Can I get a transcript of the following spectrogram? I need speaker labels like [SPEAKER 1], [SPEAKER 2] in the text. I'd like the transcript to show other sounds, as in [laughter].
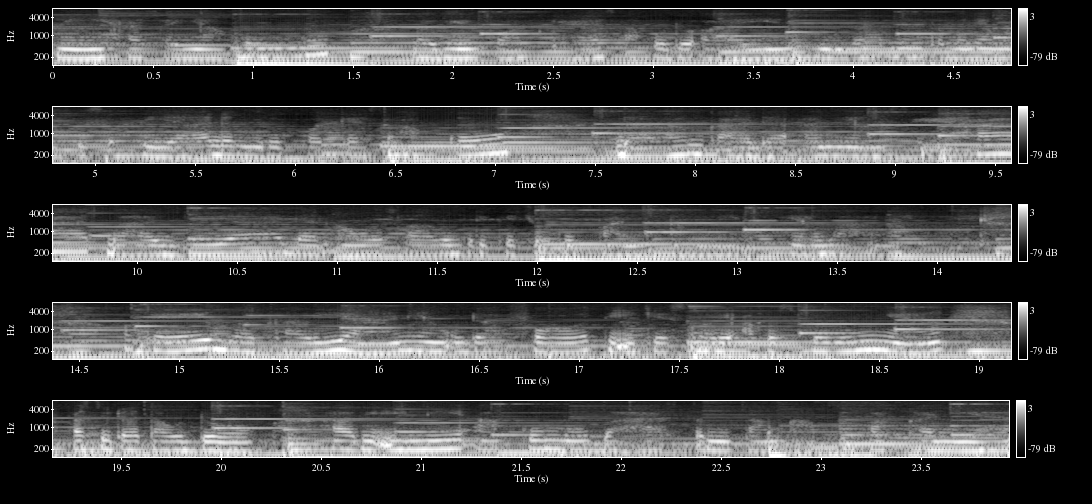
[SPEAKER 1] nih rasanya aku. Bagian podcast aku doain semoga teman-teman yang masih setia dan dengerin podcast aku dalam keadaan yang sehat bahagia dan Allah selalu beri kecukupan. Amin. Ya Allah. Oke okay, buat kalian yang udah vote di IG story aku sebelumnya pasti udah tahu dong hari ini aku mau bahas tentang apa kan ya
